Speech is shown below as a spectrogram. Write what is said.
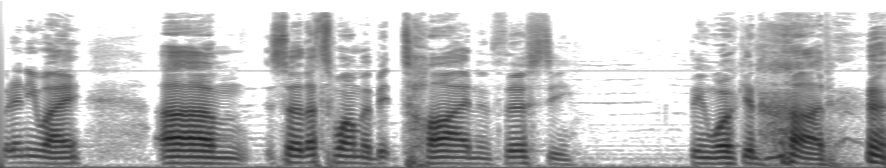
but anyway, um, so that's why I'm a bit tired and thirsty. Been working hard.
